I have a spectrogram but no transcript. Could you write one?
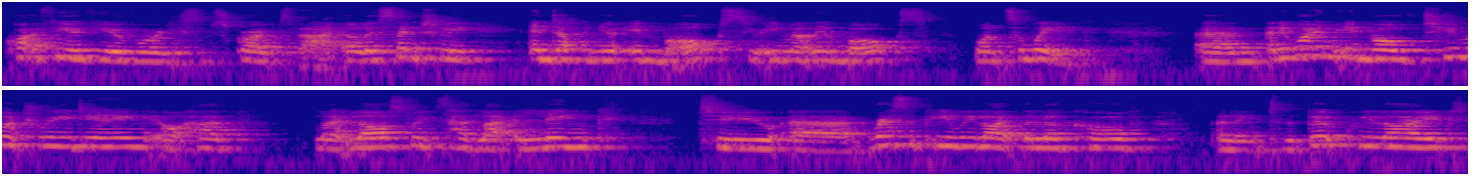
Quite a few of you have already subscribed to that. It'll essentially end up in your inbox, your email inbox, once a week. Um, and it won't involve too much reading. It'll have, like last week's had like a link to a recipe we like the look of, a link to the book we liked.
